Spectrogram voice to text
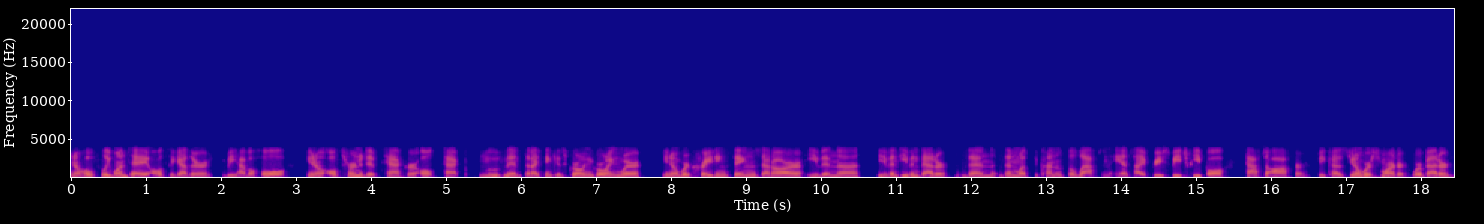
you know hopefully one day all together we have a whole you know alternative tech or alt tech movement that I think is growing growing where you know we're creating things that are even uh, even even better than than what the kind of the left and the anti free speech people have to offer because you know we're smarter we're better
